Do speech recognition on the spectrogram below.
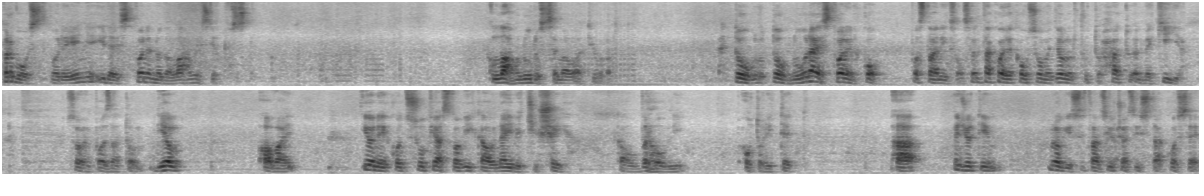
prvo stvorenje i da je stvoreno od Allahove svjetlosti. Allahu nuru semavati u e, Tog, tog nura je stvoren ko? Poslanik sa osaneme. Tako je rekao u svome dijelu Futuhatu el Mekija. U svome poznatom dijelu. Ovaj, I on je kod Sufija slovi kao najveći šejh, kao vrhovni autoritet. A, međutim, mnogi su stavci učasnici tako se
